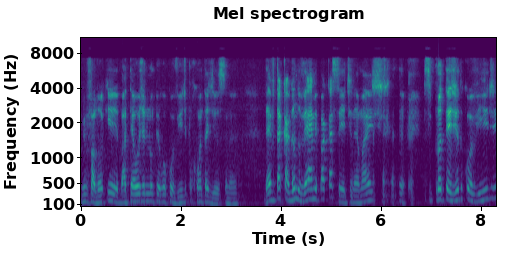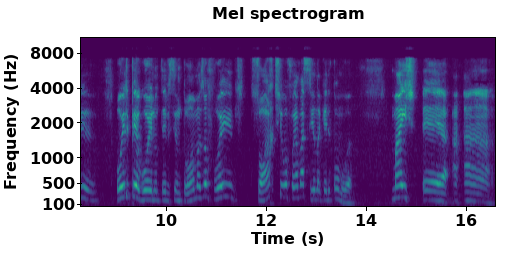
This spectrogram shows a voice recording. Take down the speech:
me falou que até hoje ele não pegou Covid por conta disso, né? Deve estar tá cagando verme pra cacete, né? Mas se proteger do Covid, ou ele pegou e não teve sintomas, ou foi sorte, ou foi a vacina que ele tomou. Mas é, a, a,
